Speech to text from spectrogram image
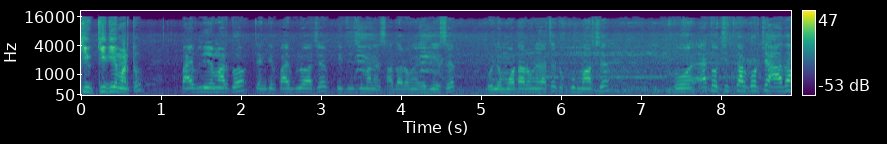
কি কি দিয়ে মারতো? পাইপ নিয়ে মারতো ট্যাঙ্কির পাইপগুলো আছে পিটিসি মানে সাদা রঙের এবিএসের ওইগুলো মোটা রঙের আছে তো খুব মারছে। তো এত চিৎকার করছে আধা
